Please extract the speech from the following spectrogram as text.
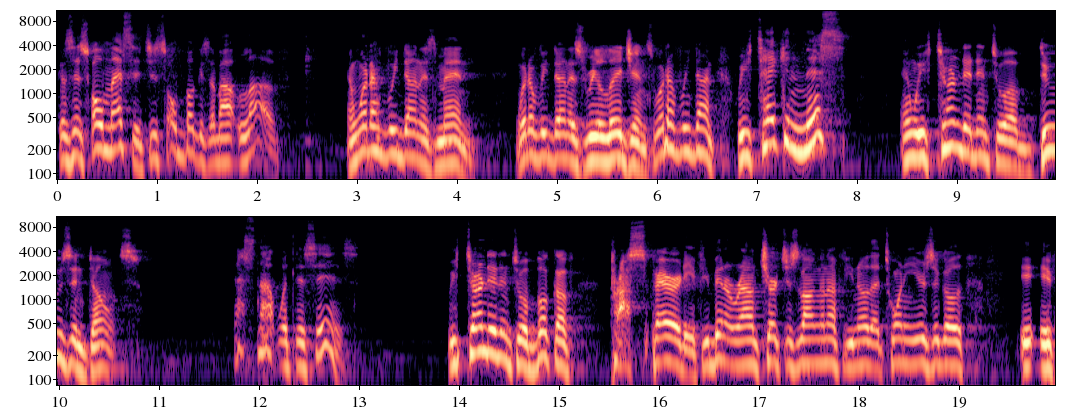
Because this whole message, this whole book is about love. And what have we done as men? What have we done as religions? What have we done? We've taken this and we've turned it into a do's and don'ts. That's not what this is. We've turned it into a book of prosperity. If you've been around churches long enough, you know that 20 years ago, if,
